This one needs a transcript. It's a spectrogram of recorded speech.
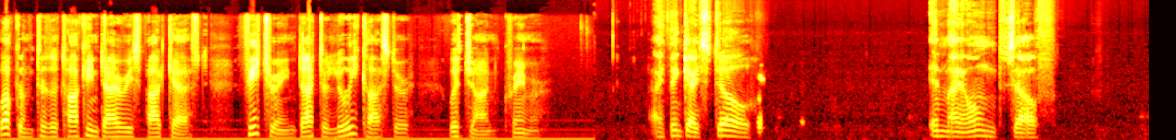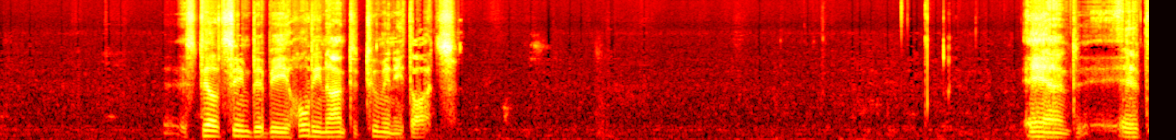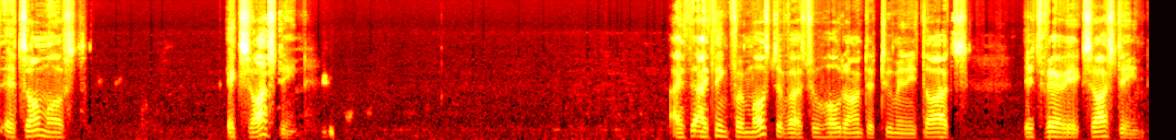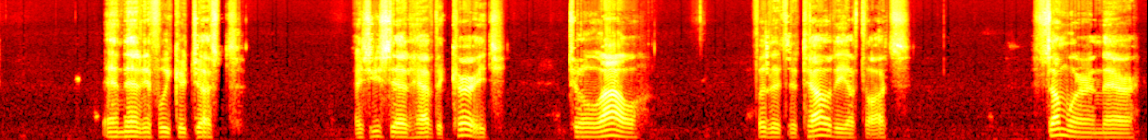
Welcome to the Talking Diaries podcast featuring Dr. Louis Koster with John Kremer. I think I still, in my own self, still seem to be holding on to too many thoughts. And it, it's almost exhausting. I, th- I think for most of us who hold on to too many thoughts, it's very exhausting. And then if we could just, as you said, have the courage to allow for the totality of thoughts, somewhere in there,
